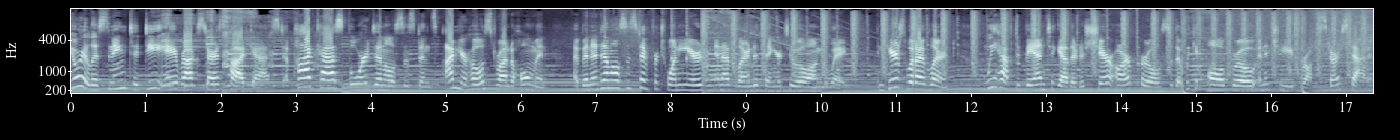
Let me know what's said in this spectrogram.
You're listening to DA Rockstars Podcast, a podcast for dental assistants. I'm your host, Rhonda Holman. I've been a dental assistant for 20 years and I've learned a thing or two along the way. And here's what I've learned we have to band together to share our pearls so that we can all grow and achieve rockstar status.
